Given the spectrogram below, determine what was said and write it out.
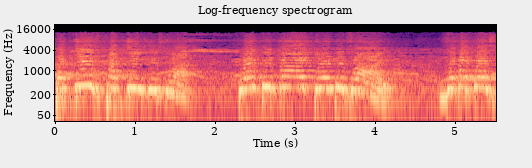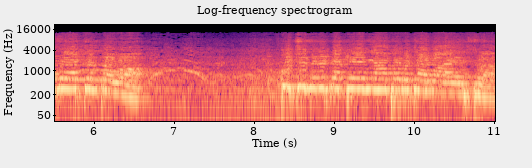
پچیس پچیس اس بار۔ ٹوینٹی فائیو ٹوینٹی فائیو زبردست میچ چلتا ہوا۔ کچھ منٹ کا کھیل یہاں پر بچا ہوا ہے اس طرح۔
